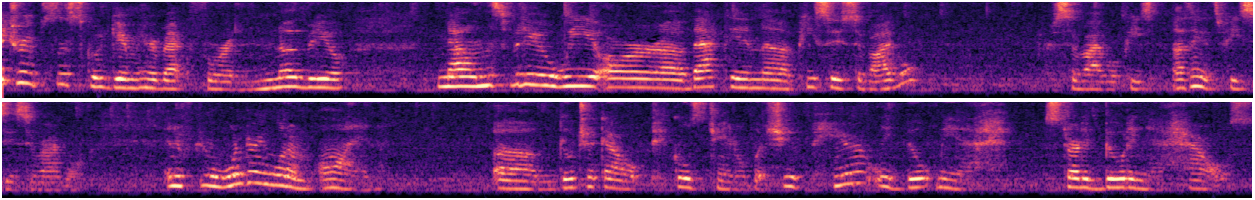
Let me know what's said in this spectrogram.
Hey troops, this is Squid Gamer here back for another video. Now in this video we are uh, back in uh, PC Survival. Or survival PC, I think it's PC Survival. And if you're wondering what I'm on, um, go check out Pickle's channel. But she apparently built me a, started building a house,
